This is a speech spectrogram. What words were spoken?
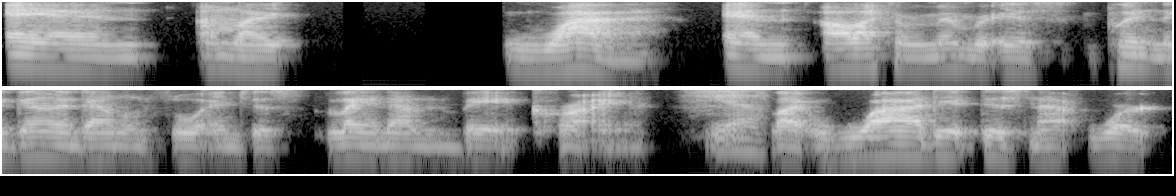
And I'm like, why? And all I can remember is putting the gun down on the floor and just laying down in the bed crying. Yeah. Like, why did this not work?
